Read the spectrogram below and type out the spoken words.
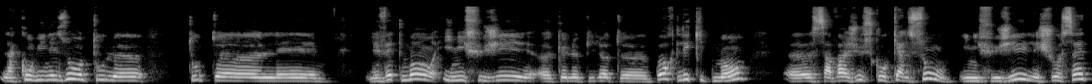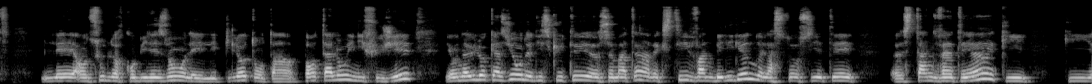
la combinaison, tout le, toutes les les vêtements inifugés euh, que le pilote euh, porte, l'équipement, euh, ça va jusqu'aux caleçons inifugés, les chaussettes, les, en dessous de leur combinaison, les, pilotes ont un pantalon inifugé. Et on a eu l'occasion de discuter ce matin avec Steve Van Belligen de la société Stan 21 qui, qui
